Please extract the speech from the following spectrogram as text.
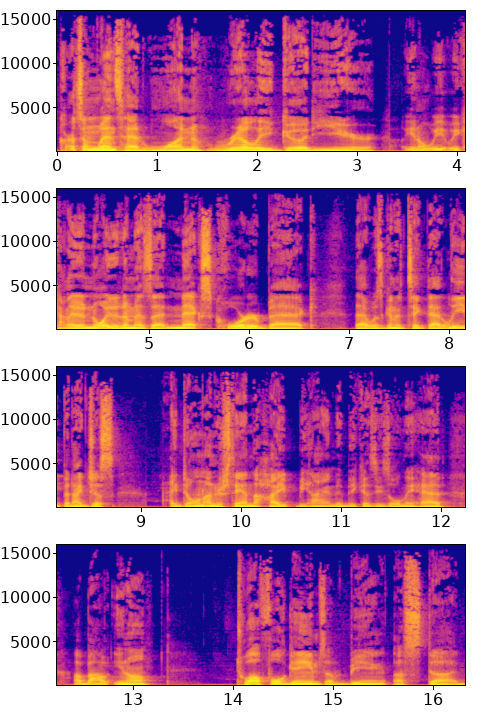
Carson Wentz had one really good year. You know, we, we kind of anointed him as that next quarterback that was going to take that leap, and I just I don't understand the hype behind it because he's only had about you know 12 full games of being a stud.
